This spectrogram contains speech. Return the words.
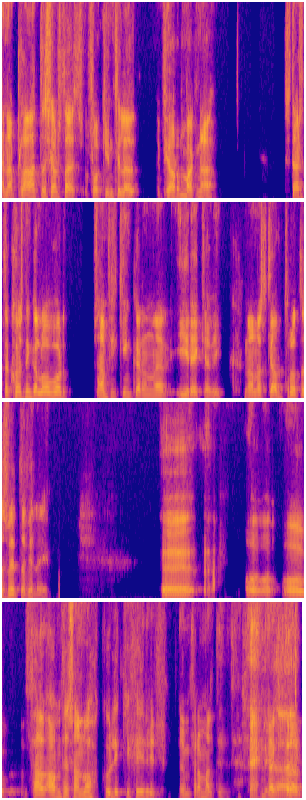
en að plata sjálfstæðisflokkin til að fjármagna sterta kostningalofur samfélkingarinnar í Reykjavík, nánast gjaldtróta sveitafélagi uh, og, og, og það án þess að nokkuð likki fyrir um framhaldið rektar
